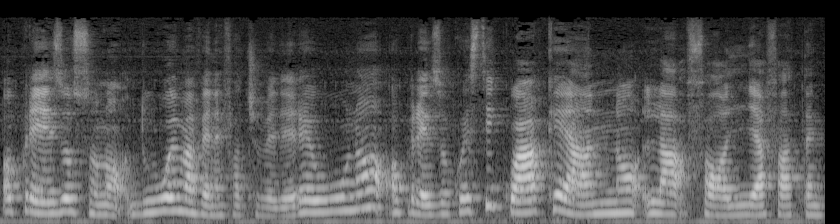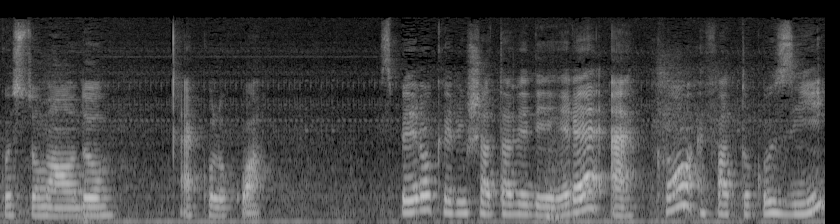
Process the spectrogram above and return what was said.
ho preso, sono due ma ve ne faccio vedere uno, ho preso questi qua che hanno la foglia fatta in questo modo, eccolo qua. Spero che riusciate a vedere, ecco, è fatto così.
